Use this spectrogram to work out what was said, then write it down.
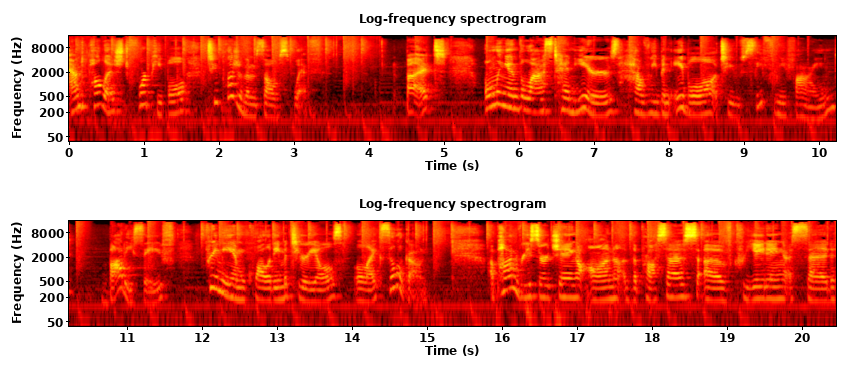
and polished for people to pleasure themselves with. But only in the last 10 years have we been able to safely find body safe premium quality materials like silicone. Upon researching on the process of creating said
